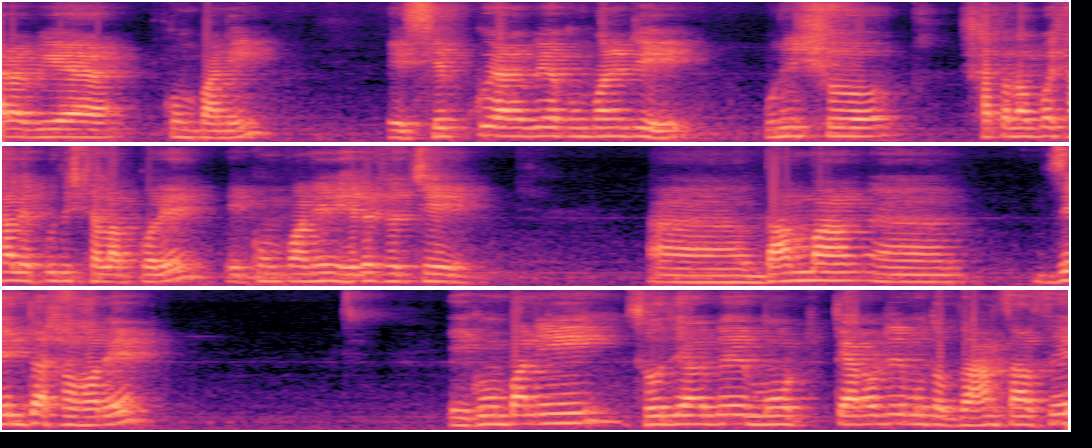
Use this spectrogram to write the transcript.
আরাবিয়া কোম্পানি এই সেপকো আরাবিয়া কোম্পানিটি উনিশশো সাতানব্বই সালে প্রতিষ্ঠা লাভ করে। এই কোম্পানির হেড হচ্ছে আহ, দাম্মা জেদ্দা শহরে। এই কোম্পানি সৌদি আরবের মোট তেরোটির মতো ব্রাঞ্চ আছে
